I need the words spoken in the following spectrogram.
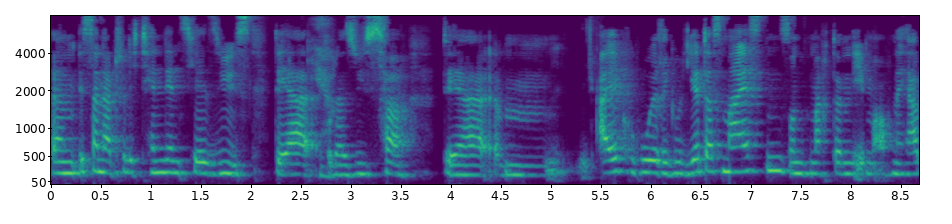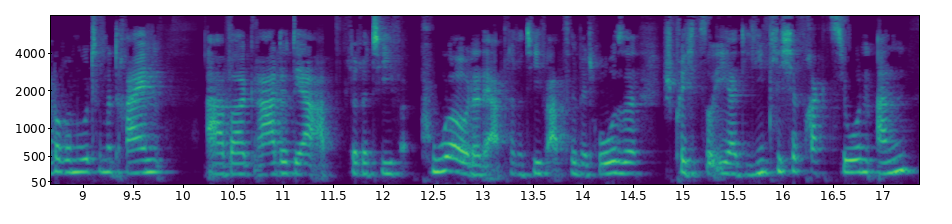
ähm, ist er natürlich tendenziell süß, der ja. oder süßer. Der ähm, Alkohol reguliert das meistens und macht dann eben auch eine herbere Note mit rein. Aber gerade der Aperitif pur oder der Aperitif Apfel mit Rose spricht so eher die liebliche Fraktion an.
